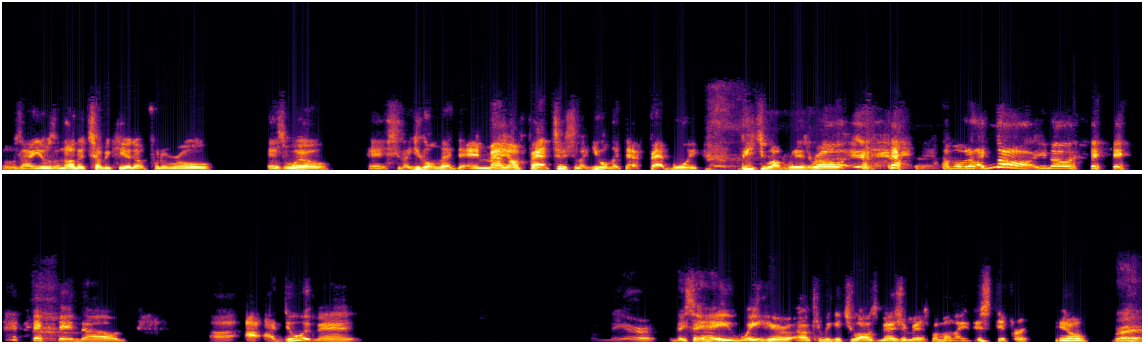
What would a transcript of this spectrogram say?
It was like it was another chubby kid up for the role as well. And she's like, you gonna let that and man, I'm fat too. She's like, you gonna let that fat boy beat you up for this role? I'm over there like, no, you know. and um uh, I, I do it, man. From there, they say, hey, wait here. Uh, can we get you all's measurements? My mom like, this is different, you know. Right.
